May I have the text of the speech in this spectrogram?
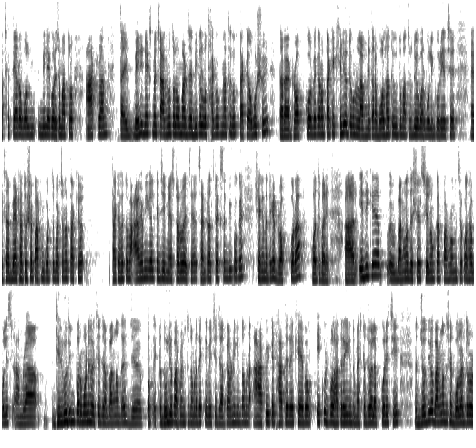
আজকে তেরো বল মিলে করেছে মাত্র আট রান। তাই ভেরি নেক্সট ম্যাচে আজমতুল ওমার যে বিকল্প থাকুক না থাকুক, তাকে অবশ্যই তারা ড্রপ করবে। কারণ তাকে খেলেও তো কোনো লাভ নেই। তারা বল হাতে কিন্তু মাত্র দুইবার বোলিং করিয়েছে। এছাড়া ব্যাট হাতেও সে পারফর্ম করতে পারছে না। তাকে তাকে হয়তো বা আগামীকালকে যে ম্যাচটা রয়েছে সেন্ট্রাল স্ট্রাক্সের বিপক্ষে সেখানে থেকে ড্রপ করা হতে পারে। আর এদিকে বাংলাদেশের শ্রীলঙ্কার পারফরমেন্সের কথা বলি, আমরা দীর্ঘদিন পর মনে হয়েছে যে বাংলাদেশ যে একটা দলীয় পারফরমেন্স কিন্তু আমরা দেখতে পেয়েছি, যার কারণে কিন্তু আমরা আট উইকেট হাতে রেখে এবং একুশ বল হাতে রেখে কিন্তু ম্যাচটা জয়লাভ করেছি। যদিও বাংলাদেশের বোলারদেরও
